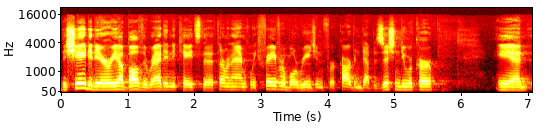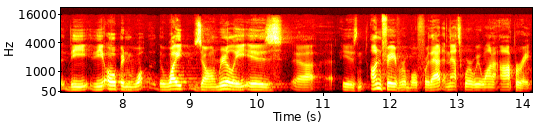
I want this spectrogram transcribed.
the shaded area above the red indicates the thermodynamically favorable region for carbon deposition to occur. And the, the open, the white zone really is, uh, is unfavorable for that, and that's where we want to operate.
